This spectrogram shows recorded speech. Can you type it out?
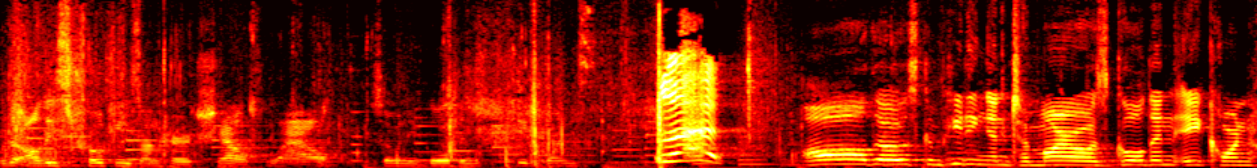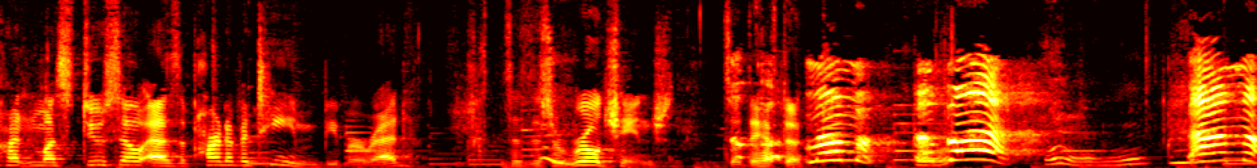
Look at all these trophies on her shelf. Wow, so many golden acorns. All those competing in tomorrow's Golden Acorn Hunt must do so as a part of a team, Beaver read. It says there's a rule change. So they have to. Mama, Mama, Mama,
